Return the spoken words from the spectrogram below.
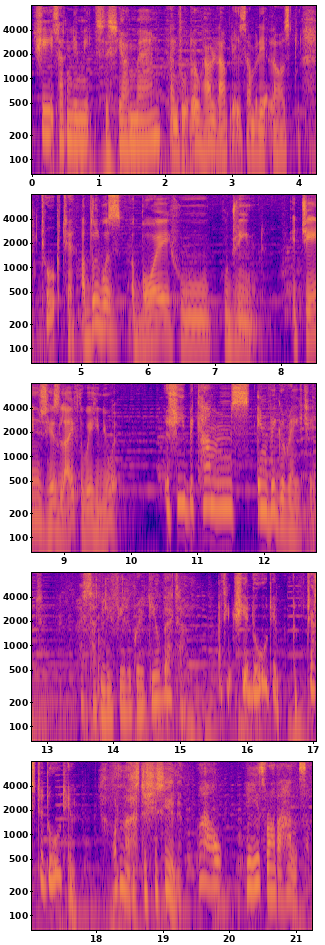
She suddenly meets this young man and thought, oh, how lovely, somebody at last to talk to. Abdul was a boy who, who dreamed. It changed his life the way he knew it. She becomes invigorated. I suddenly feel a great deal better. I think she adored him, just adored him. What on earth does she see in him? Well, he is rather handsome.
